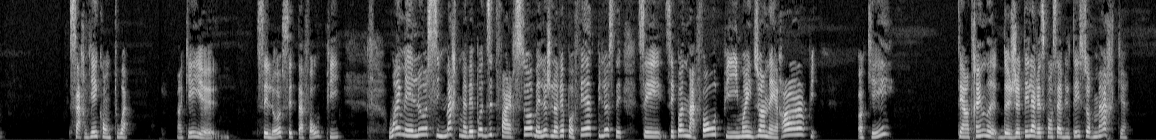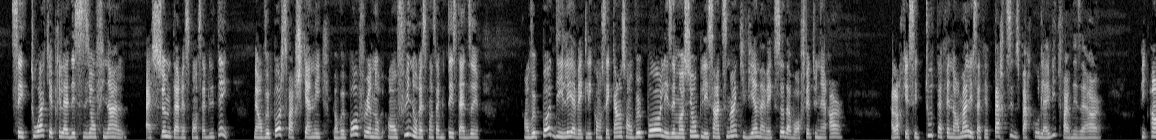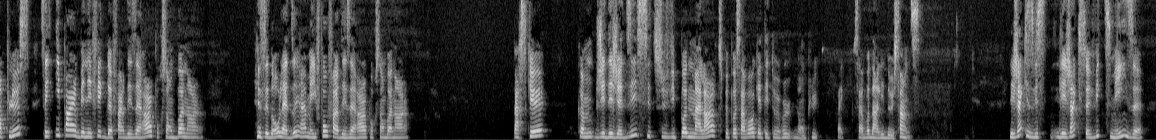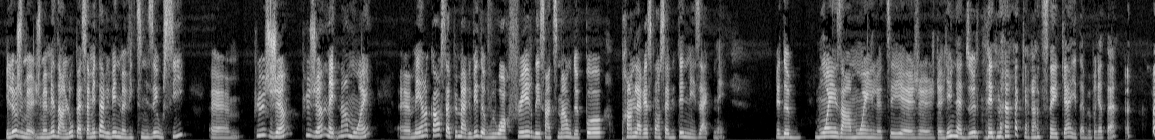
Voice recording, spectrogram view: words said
ça revient contre toi. OK? Euh, c'est là, c'est de ta faute. Puis, ouais, mais là, si Marc m'avait pas dit de faire ça, ben là, je l'aurais pas fait. Puis là, c'est, c'est, c'est pas de ma faute. Puis il m'a induit en erreur. Puis, OK tu es en train de, jeter la responsabilité sur Marc. C'est toi qui as pris la décision finale. Assume ta responsabilité. Mais on veut pas se faire chicaner. Puis on veut pas fuir nos, on fuit nos responsabilités, c'est-à-dire, on veut pas dealer avec les conséquences. On veut pas les émotions puis les sentiments qui viennent avec ça d'avoir fait une erreur. Alors que c'est tout à fait normal et ça fait partie du parcours de la vie de faire des erreurs. Puis en plus, c'est hyper bénéfique de faire des erreurs pour son bonheur. C'est drôle à dire, hein, mais il faut faire des erreurs pour son bonheur. Parce que, comme j'ai déjà dit, si tu vis pas de malheur, tu peux pas savoir que tu es heureux non plus. Ça va dans les deux sens. Les gens qui se, les gens qui se victimisent, et là, je me, je me mets dans l'eau parce que ça m'est arrivé de me victimiser aussi. Euh, plus jeune, plus jeune, maintenant moins. Euh, mais encore, ça peut m'arriver de vouloir fuir des sentiments ou de pas prendre la responsabilité de mes actes, mais, mais de moins en moins, là, tu sais, euh, je, je, deviens une adulte maintenant, à 45 ans, il est à peu près temps.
